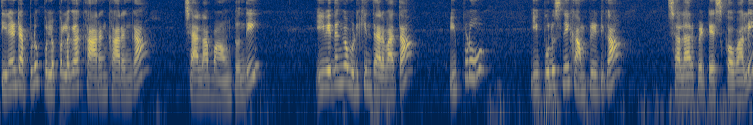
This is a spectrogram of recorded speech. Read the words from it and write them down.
తినేటప్పుడు పుల్ల పుల్లగా కారం కారంగా చాలా బాగుంటుంది. ఈ విధంగా ఉడికిన తర్వాత ఇప్పుడు ఈ పులుసుని కంప్లీట్గా చల్లారి పెట్టేసుకోవాలి.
